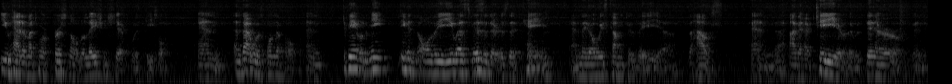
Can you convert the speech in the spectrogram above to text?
you had a much more personal relationship with people, and and that was wonderful. And to be able to meet even all the U.S. visitors that came, and they'd always come to the uh, the house and uh, either have tea or there was dinner. Or, and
